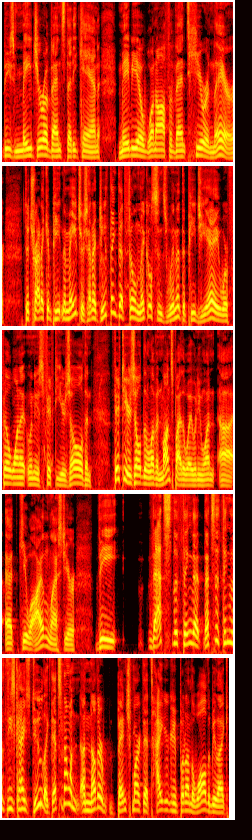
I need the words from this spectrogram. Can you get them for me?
these major events that he can, maybe a one off event here and there to try to compete in the majors. And I do think that Phil Mickelson's win at the PGA, where Phil won it when he was 50 years old, and 50 years old in 11 months, by the way, when he won uh, at Kiawah Island last year, the that's the thing that that's the thing that these guys do. Like that's now an, another benchmark that Tiger could put on the wall to be like,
